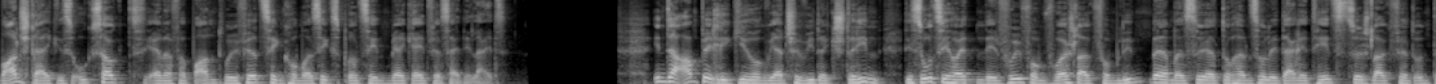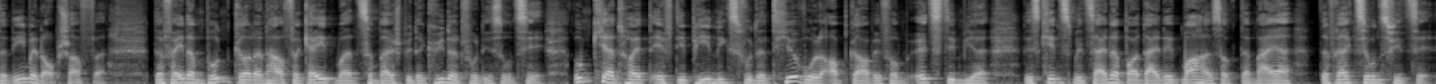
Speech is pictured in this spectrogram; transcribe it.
Warnstreik ist angesagt, einer Verband will 14,6% mehr Geld für seine Leute. In der Ampelregierung wird schon wieder gestrien. Die Sozi halten den viel vom Vorschlag vom Lindner, man soll ja doch einen Solidaritätszuschlag für die Unternehmen abschaffen. Da fehlt am Bund gerade ein Haufen Geld, meint zum Beispiel der Kühnert von die Sozi. Umkehrt halt FDP nichts von der Tierwohlabgabe vom Özdemir. Das kann's mit seiner Partei nicht machen, sagt der Meier, der Fraktionsvize.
